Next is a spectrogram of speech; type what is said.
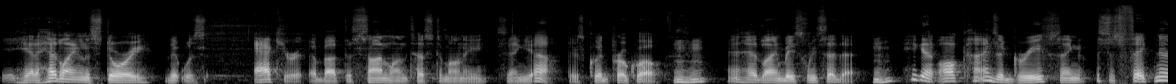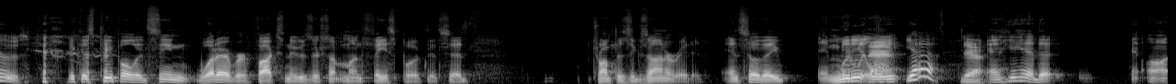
he had a headline in the story that was accurate about the Sondland testimony, saying, yeah, there's quid pro quo. Mm-hmm. And the headline basically said that. He got all kinds of grief saying, this is fake news, because people had seen whatever, Fox News or something on Facebook that said, Trump is exonerated. And so they immediately, yeah. Yeah. And he had to, uh,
